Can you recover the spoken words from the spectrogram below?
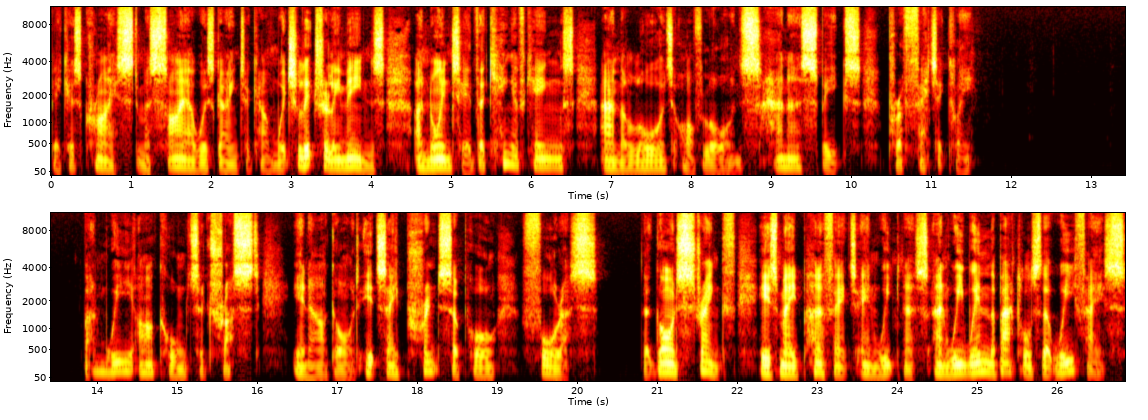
because Christ, Messiah, was going to come, which literally means anointed, the King of Kings and the Lord of Lords. Hannah speaks prophetically. But we are called to trust in our God. It's a principle for us that God's strength is made perfect in weakness, and we win the battles that we face,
